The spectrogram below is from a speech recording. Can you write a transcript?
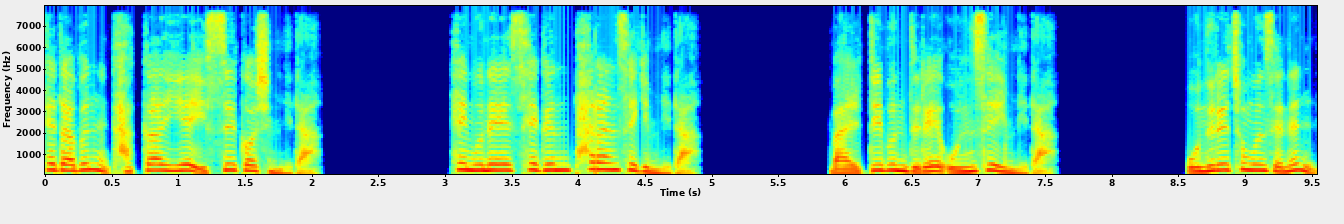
해답은 가까이에 있을 것입니다. 행운의 색은 파란색입니다. 말띠분들의 운세입니다. 오늘의 총운세는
